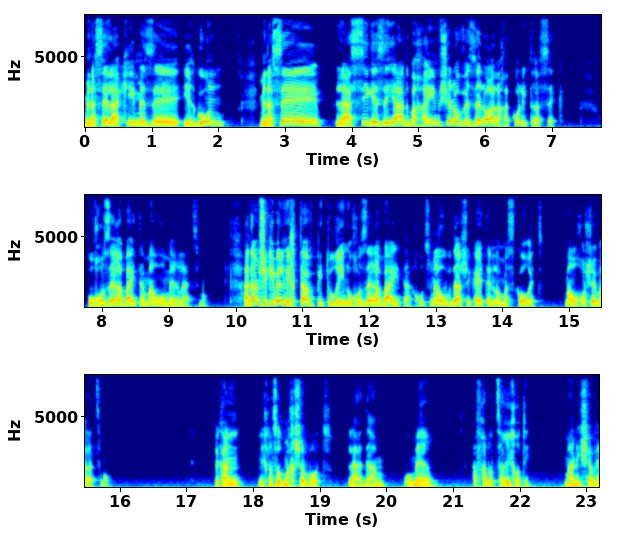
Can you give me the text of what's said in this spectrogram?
מנסה להקים איזה ארגון, מנסה להשיג איזה יעד בחיים שלו, וזה לא הלך, הכל התרסק. הוא חוזר הביתה, מה הוא אומר לעצמו? אדם שקיבל מכתב פיטורין, הוא חוזר הביתה, חוץ מהעובדה שכעת אין לו משכורת, מה הוא חושב על עצמו? וכאן נכנסות מחשבות לאדם, הוא אומר, אף אחד לא צריך אותי, מה אני שווה?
